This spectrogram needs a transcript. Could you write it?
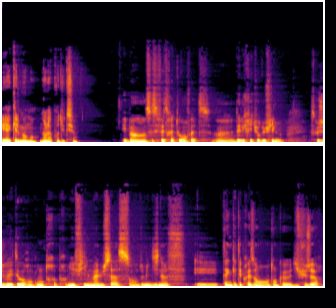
Et à quel moment dans la production? Eh ben, ça s'est fait très tôt en fait, euh, dès l'écriture du film, parce que j'avais été aux rencontres premier film à l'USAS en 2019 et Tank était présent en tant que diffuseur.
